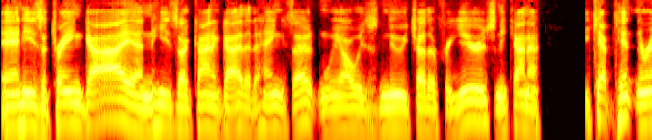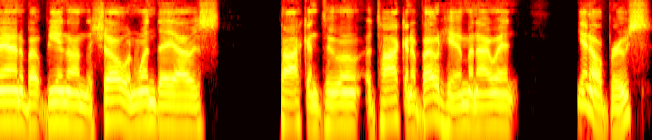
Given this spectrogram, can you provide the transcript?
and he's a trained guy, and he's a kind of guy that hangs out, and we always knew each other for years, and he kind of he kept hinting around about being on the show, and one day I was talking to him, uh, talking about him, and I went, you know, Bruce,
